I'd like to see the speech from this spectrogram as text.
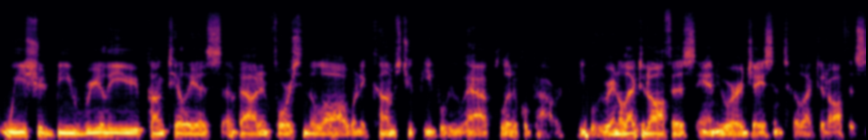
we should be really punctilious about enforcing the law when it comes to people who have political power, to people who are in elected office and who are adjacent to elected office.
